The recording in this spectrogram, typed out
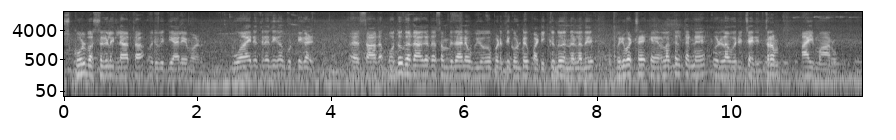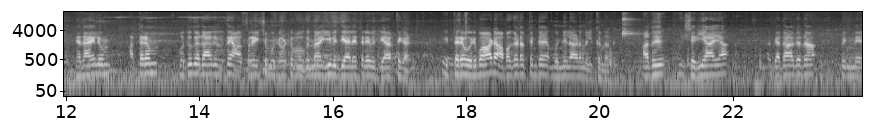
school ബസ്സുകളില്ലാത്ത ഒരു വിദ്യാലയമാണ്. മൂവായിരത്തിലധികം കുട്ടികൾ സാധാ പൊതുഗതാഗത സംവിധാനം ഉപയോഗപ്പെടുത്തിക്കൊണ്ട് പഠിക്കുന്നു എന്നുള്ളത് ഒരുപക്ഷെ കേരളത്തിൽ തന്നെ ഉള്ള ഒരു ചരിത്രം ആയി മാറും. ഏതായാലും അത്തരം പൊതുഗതാഗതത്തെ ആശ്രയിച്ച് മുന്നോട്ട് പോകുന്ന ഈ വിദ്യാലയത്തിലെ വിദ്യാർത്ഥികൾ ഇത്തരം ഒരുപാട് അപകടത്തിന്റെ മുന്നിലാണ് നിൽക്കുന്നത്. അത് ശരിയായ ഗതാഗത പിന്നെ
